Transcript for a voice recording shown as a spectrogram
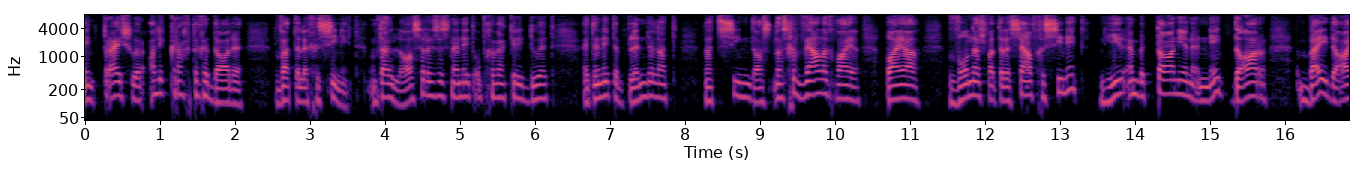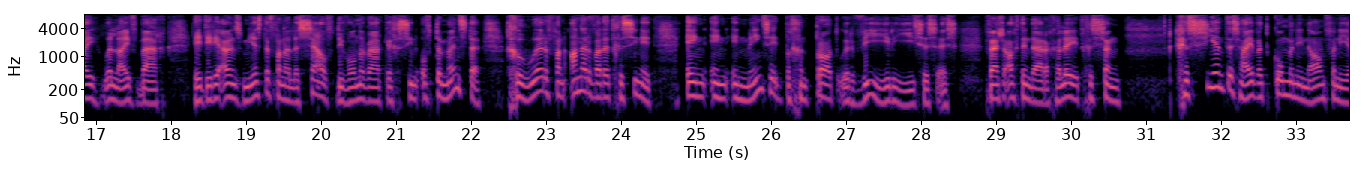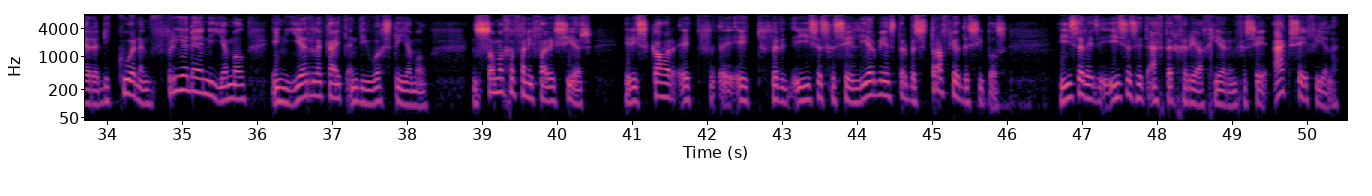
en prys oor al die kragtige dade wat hulle gesien het. Onthou Lazarus is nou net opgewek uit die dood. Hy het nou net 'n blinde laat laat sien daar's daar's geweldig baie baie wonders wat hulle self gesien het. Hier in Betanië en net daar by daai Olyfberg het hierdie ouens meeste van hulle self die wonderwerke gesien of ten minste gehoor van ander wat dit gesien het. En en en mense het begin praat oor wie hierdie Jesus is. Vers 38 hulle het gesing Geseend is hy wat kom in die naam van die Here, die koning, vrede in die hemel en heerlikheid in die hoogste hemel. En sommige van die fariseërs het die skaar het het vir Jesus gesê: "Leermeester, bestraf jou disippels." Jesus het Jesus het egter gereageer en gesê: "Ek sê vir julle,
